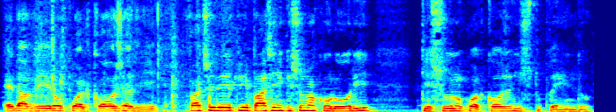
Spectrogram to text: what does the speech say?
è davvero qualcosa di... Faccio vedere le prime pagine che sono a colori, che sono qualcosa di stupendo.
